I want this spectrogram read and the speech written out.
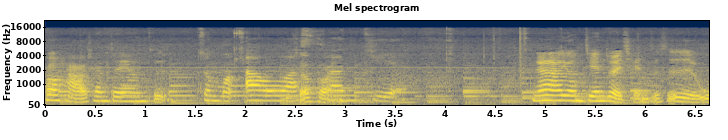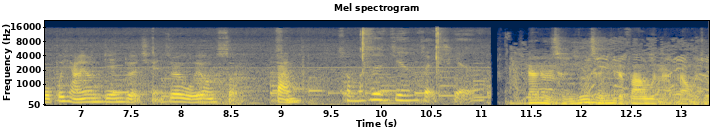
扣好像这样子，怎么凹啊？三姐。那要用尖嘴钳，只是我不想用尖嘴钳，所以我用手扳。什么是尖嘴钳？既然你诚心诚意的发问了，那我就。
